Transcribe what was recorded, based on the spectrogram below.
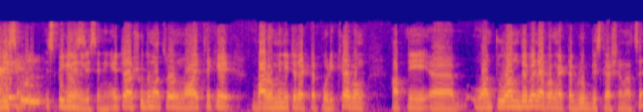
listening speaking and listening এটা শুধুমাত্র নয় থেকে বারো মিনিটের একটা পরীক্ষা এবং আপনি ওয়ান টু ওয়ান দেবেন এবং একটা গ্রুপ ডিসকাশন আছে।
